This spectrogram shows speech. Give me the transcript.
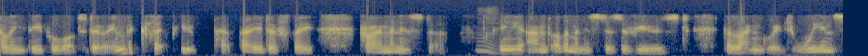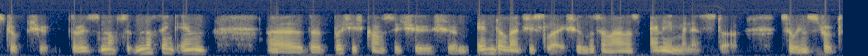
telling people what to do. In the clip you paid of the Prime Minister, hmm. he and other ministers have used the language "we instruct you." There is not nothing in uh, the British Constitution in the legislation that allows any minister to instruct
